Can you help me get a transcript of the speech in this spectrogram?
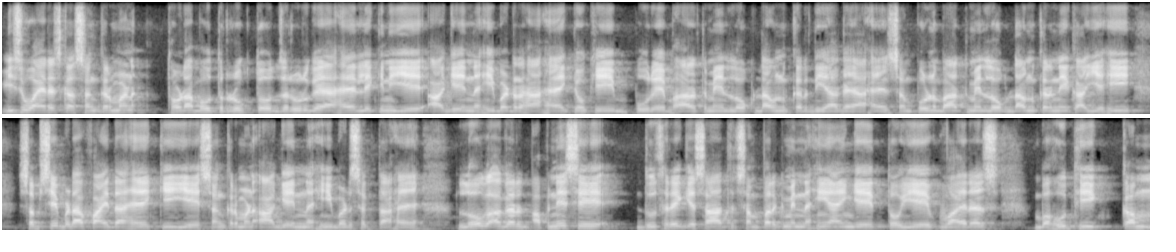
इस वायरस का संक्रमण थोड़ा बहुत रुक तो ज़रूर गया है, लेकिन ये आगे नहीं बढ़ रहा है, क्योंकि पूरे भारत में लॉकडाउन कर दिया गया है। संपूर्ण भारत में लॉकडाउन करने का यही सबसे बड़ा फ़ायदा है कि ये संक्रमण आगे नहीं बढ़ सकता है। लोग अगर अपने से दूसरे के साथ संपर्क में नहीं आएँगे तो ये वायरस बहुत ही कम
